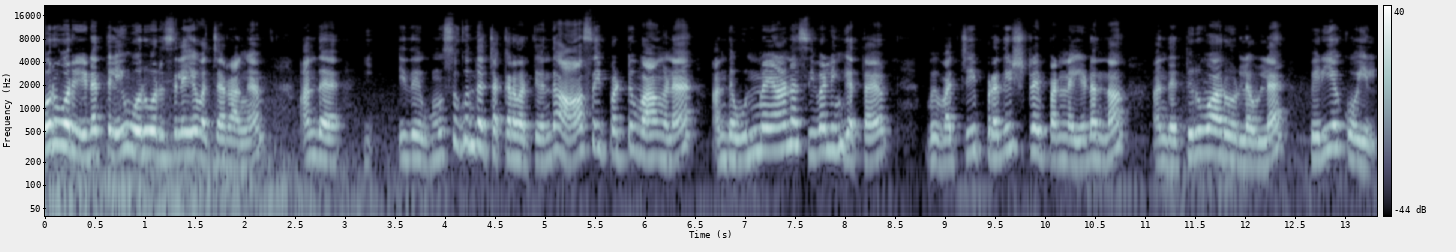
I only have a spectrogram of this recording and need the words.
ஒரு ஒரு இடத்துலையும் ஒரு ஒரு சிலையை வச்சிடுறாங்க. அந்த இது முசுகுந்த சக்கரவர்த்தி வந்து ஆசைப்பட்டு வாங்கின அந்த உண்மையான சிவலிங்கத்தை வ- வச்சு பிரதிஷ்டை பண்ண இடம்தான் அந்த திருவாரூரில் உள்ள பெரிய கோயில்.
